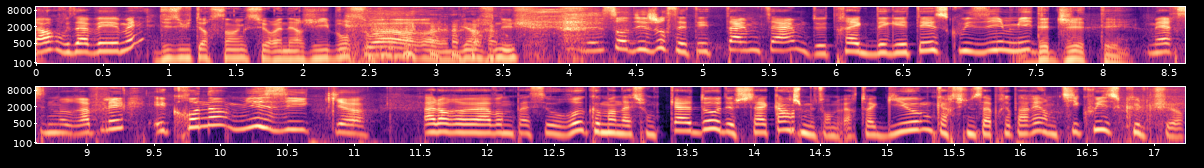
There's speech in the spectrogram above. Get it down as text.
Alors, vous avez aimé 18h05 sur Énergie, bonsoir, bienvenue. Le son du jour, c'était Time Time de Trek DGT, Squeezie, Mid, DJT. merci de me rappeler, et Chrono Music. Alors, euh, avant de passer aux recommandations cadeaux de chacun, je me tourne vers toi, Guillaume, car tu nous as préparé un petit quiz culture.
